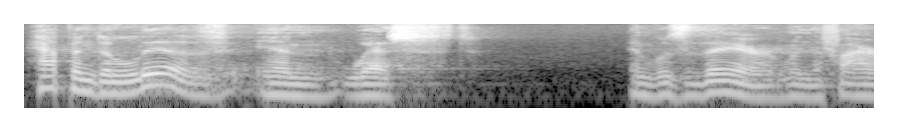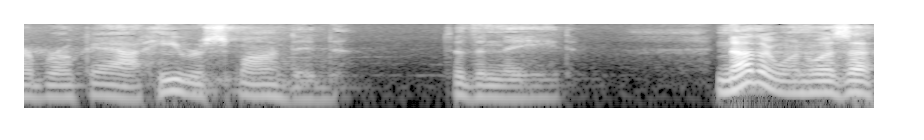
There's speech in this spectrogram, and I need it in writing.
happened to live in West and was there when the fire broke out. He responded to the need. Another one was a,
